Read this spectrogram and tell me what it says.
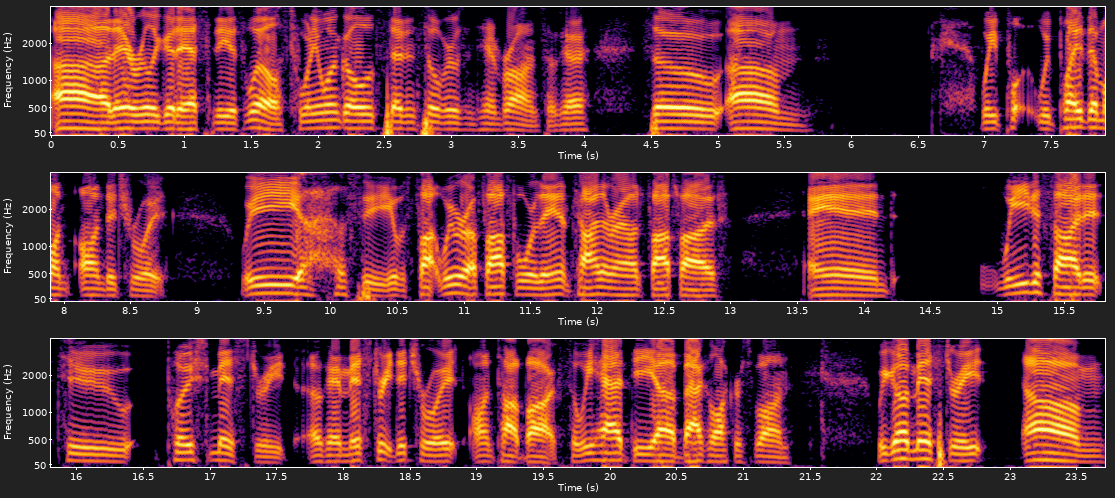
Uh, they are really good at S&D as well. 21 golds, 7 silvers, and 10 bronze, okay? So, um, we pl we played them on, on Detroit. We, let's see, it was five, we were at 5-4. They ended up tying the round 5-5. And we decided to push Mid Street, okay, Mid Street Detroit on top box. So we had the uh, back locker spawn. We go Mid Street, um,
